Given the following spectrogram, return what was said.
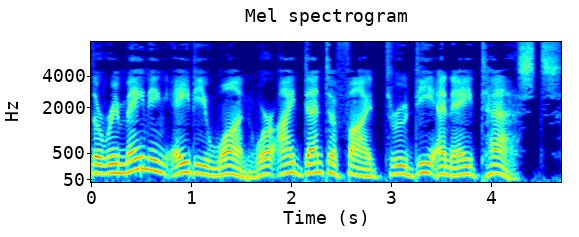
The remaining 81 were identified through DNA tests.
